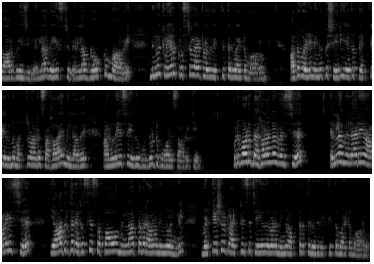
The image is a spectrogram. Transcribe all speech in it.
ഗാർബേജും എല്ലാ വേസ്റ്റും എല്ലാ ബ്ലോക്കും മാറി നിങ്ങൾ ക്ലിയർ ക്രിസ്റ്റൽ ആയിട്ടുള്ള ഒരു വ്യക്തിത്വങ്ങളായിട്ട് മാറും. അതുവഴി നിങ്ങൾക്ക് ശരി ഏത് തെറ്റ് ഏതെന്ന് മറ്റൊരാളുടെ സഹായമില്ലാതെ അനലൈസ് ചെയ്ത് മുന്നോട്ട് പോകാൻ സാധിക്കും. ഒരുപാട് ബഹളങ്ങൾ വെച്ച് എല്ലാം എല്ലാവരെയും അറിയിച്ച് യാതൊരുത രഹസ്യ സ്വഭാവവും ഇല്ലാത്തവരാണ് നിങ്ങളെങ്കിൽ മെഡിറ്റേഷൻ പ്രാക്ടീസ് ചെയ്യുന്നതിലൂടെ നിങ്ങൾ അത്തരത്തിലൊരു വ്യക്തിത്വമായിട്ട് മാറും.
